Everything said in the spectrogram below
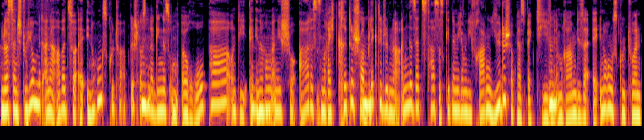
Und du hast dein Studium mit einer Arbeit zur Erinnerungskultur abgeschlossen. Mhm. Da ging es um Europa und die genau. Erinnerung an die Shoah. Das ist ein recht kritischer mhm. Blick, den du da angesetzt hast. Es geht nämlich um die Fragen jüdischer Perspektiven mhm. im Rahmen dieser Erinnerungskulturen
